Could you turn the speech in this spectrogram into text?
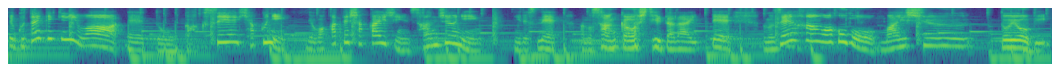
で具体的には、えーと、学生100人で若手社会人30人にですねあの参加をしていただいてあの前半はほぼ毎週土曜日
